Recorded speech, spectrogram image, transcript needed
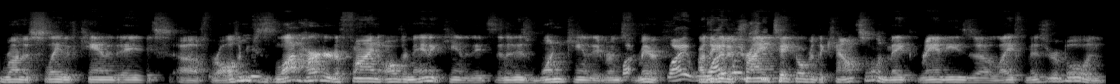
run a slate of candidates uh, for alderman? Because it's a lot harder to find aldermanic candidates than it is one candidate runs for mayor. Why Are they going to try and take over the council and make Randy's uh, life miserable? And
